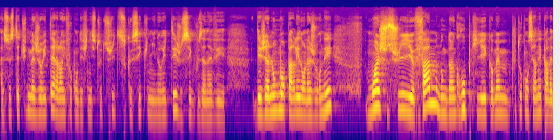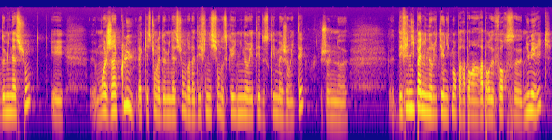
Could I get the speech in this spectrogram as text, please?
à ce statut de majoritaire. Alors il faut qu'on définisse tout de suite ce que c'est qu'une minorité. Je sais que vous en avez déjà longuement parlé dans la journée. Moi, je suis femme, donc d'un groupe qui est quand même plutôt concerné par la domination. Et moi, j'inclus la question de la domination dans la définition de ce qu'est une minorité, de ce qu'est une majorité. Je ne définis pas une minorité uniquement par rapport à un rapport de force euh, numérique,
